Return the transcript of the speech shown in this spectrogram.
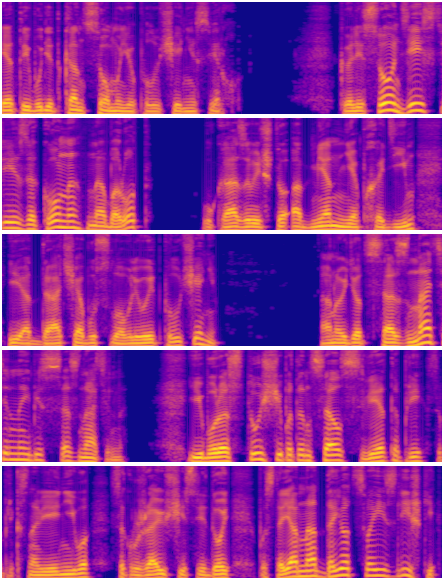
Это и будет концом ее получения сверху. Колесо действия закона, наоборот, указывает, что обмен необходим и отдача обусловливает получение. Оно идет сознательно и бессознательно, ибо растущий потенциал света при соприкосновении его с окружающей средой постоянно отдает свои излишки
